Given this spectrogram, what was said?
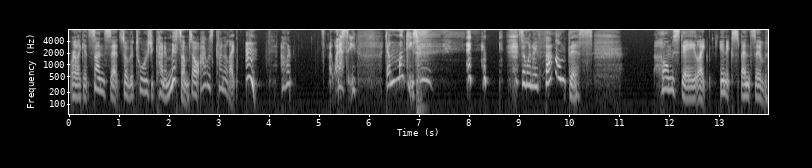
or like at sunset. So the tours, you kind of miss them. So I was kind of like, mm, I want, I want to see the monkeys. so when I found this homestay, like inexpensive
